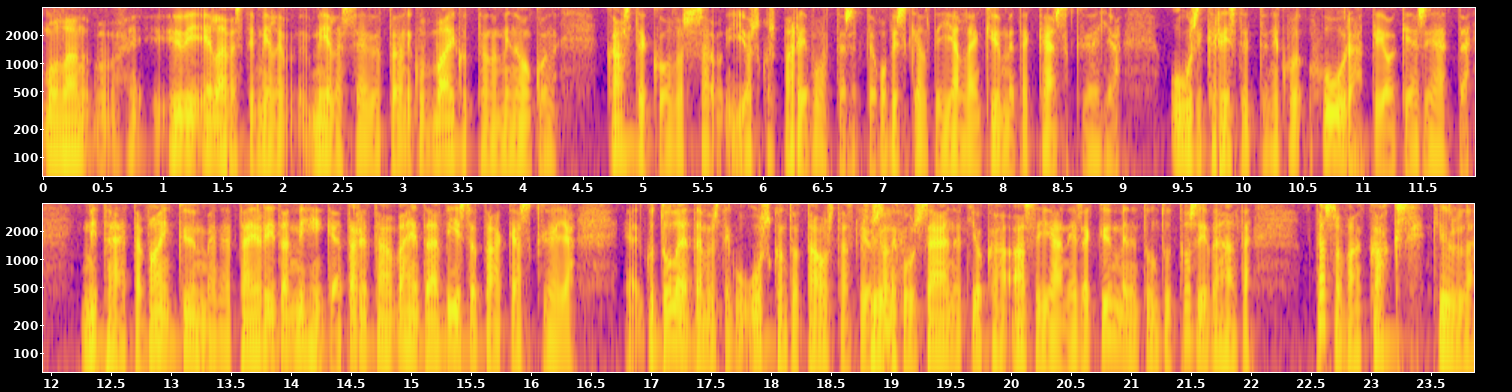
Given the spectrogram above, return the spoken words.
mulla on hyvin elävästi miele- mielessä, että tämä on niin vaikuttanut minuun, kun kastekoulussa joskus pari vuotta sitten opiskeltiin jälleen kymmentä käskyä ja uusi kristitty niin huudahti oikein siihen, että mitä, että vain kymmenen, että ei riitä mihinkään, tarjotaan vähintään 500 käskyä ja, ja kun tulee tämmöistä niin uskontotaustasta, jossa Kyllä. on niin säännöt joka asiaan, niin se kymmenen tuntuu tosi vähältä. Tässä on vain kaksi. Kyllä.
